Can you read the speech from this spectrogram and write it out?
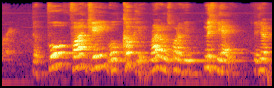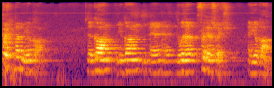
way. the 4, 5G will cook you right on the spot if you misbehave. You just push the button, you're gone. They're gone, you're gone uh, uh, with a flicker switch, and you're gone.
